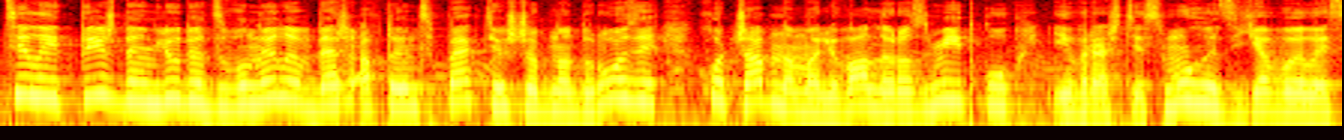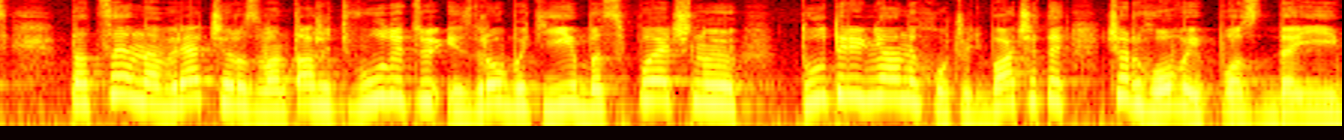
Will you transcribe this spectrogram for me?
Цілий тиждень люди дзвонили в Державтоінспекцію, щоб на дорозі хоча б намалювали розмітку, і врешті смуги з'явились. Та це навряд чи розвантажить вулицю і зробить її безпечною. Тут рівняни хочуть бачити черговий пост ДАІ.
